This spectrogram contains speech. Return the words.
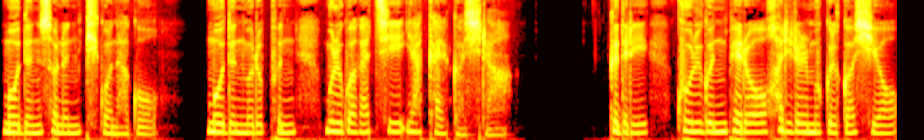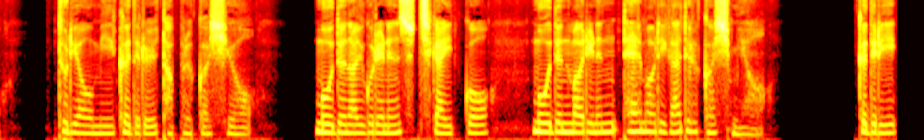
모든 손은 피곤하고 모든 무릎은 물과 같이 약할 것이라. 그들이 굵은 배로 허리를 묶을 것이요 두려움이 그들을 덮을 것이요 모든 얼굴에는 수치가 있고 모든 머리는 대머리가 될 것이며 그들이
